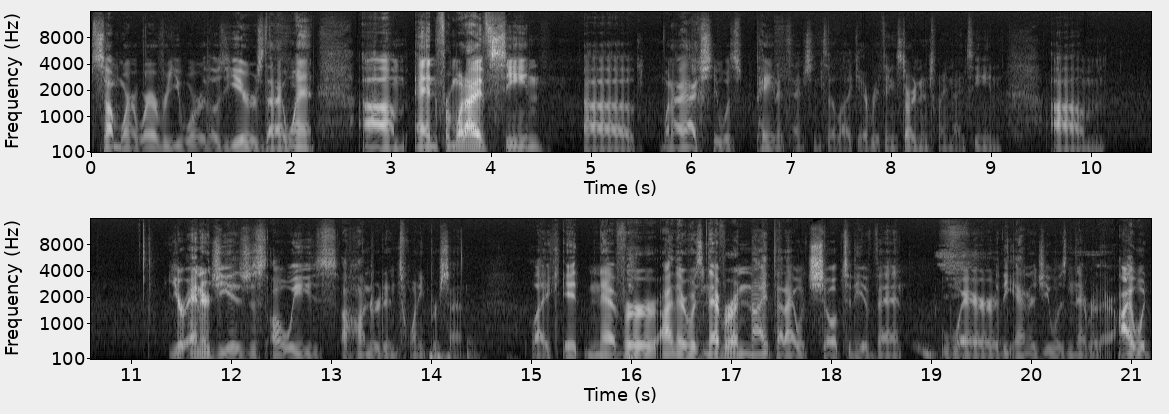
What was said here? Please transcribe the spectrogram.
somewhere wherever you were those years that I went. Um, and from what I've seen, uh, when I actually was paying attention to like everything starting in 2019, um, your energy is just always 120%. Like it never, I, there was never a night that I would show up to the event where the energy was never there. I would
